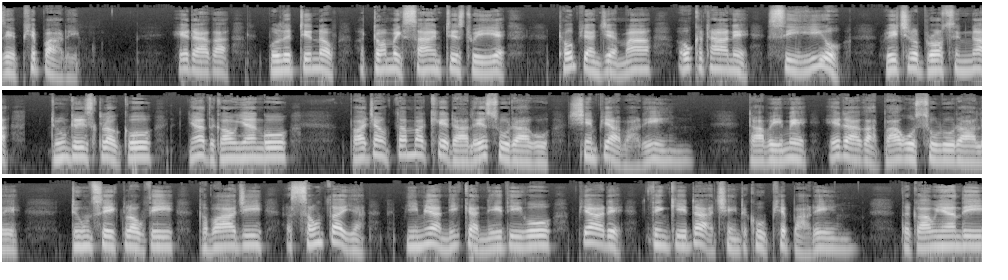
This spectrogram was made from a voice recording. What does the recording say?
စေဖြစ်ပါတယ်။အဲဒါက Bulletin of Atomic Scientists တွေရဲ့ထုတ်ပြန်ချက်မှာဥက္ကဋ္ဌနဲ့ CEO Rachel Brosnan က Doomsday Clock ကိုညသကောင်ရန်ကိုဘာကြောင့်သတ်မှတ်ခဲ့တာလဲဆိုတာကို ရှင်းပြပါတယ်။ဒါပေမဲ့အဲ့ဒါကဘာကိုဆိုလိုတာလဲ Doomsday Clock သည်ကဘာကြီးအဆုံးသတ်ရန် မြင်မြနီးကပ်နေသည်ကို ပြတဲ့သင်္ကေတအချိန်တစ်ခုဖြစ်ပါတယ်။သကောင်ရန်သည်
